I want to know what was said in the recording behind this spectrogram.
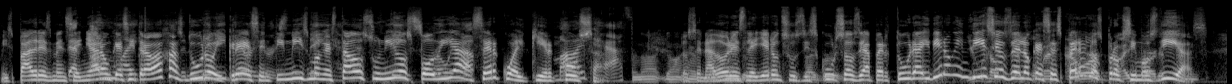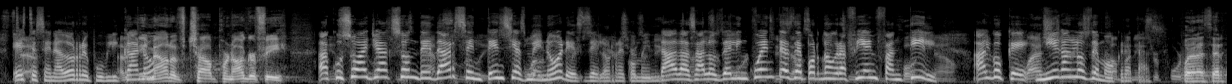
Mis padres me enseñaron que si trabajas duro y crees en ti mismo en Estados Unidos podía hacer cualquier cosa. Los senadores leyeron sus discursos de apertura y dieron indicios de lo que se espera en los próximos días. Este senador republicano acusó a Jackson de dar sentencias menores de lo recomendadas a los delincuentes de pornografía infantil, algo que niegan los demócratas. Pueden hacer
